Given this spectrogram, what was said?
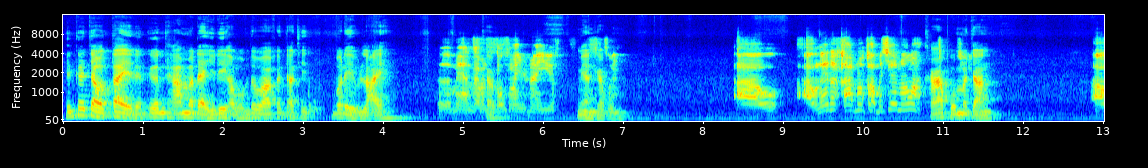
เห็นก็เจ้าไต่เดินเอื้อนถามมาได้อยู่ดีครับผมแต่ว่าเขาเจะสิบ่ได้หลายเออแม่นแต่มันครับตกมาอยู่ในอยู่แม่นครับผม เอาเอาเลยนะครับน้องกลับมาเชื่อเนาะครับ ผมอาจารย์ เอา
